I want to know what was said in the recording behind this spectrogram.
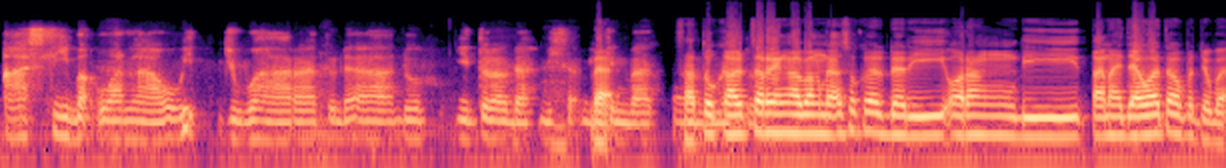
Asli bakwan lawit juara tuh dah. Aduh, itulah udah bisa Nggak, bikin batal. Satu culture yang abang nggak suka dari orang di tanah Jawa tuh apa coba?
